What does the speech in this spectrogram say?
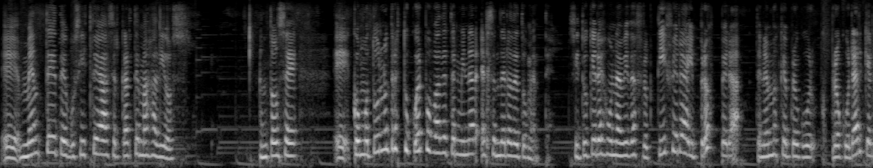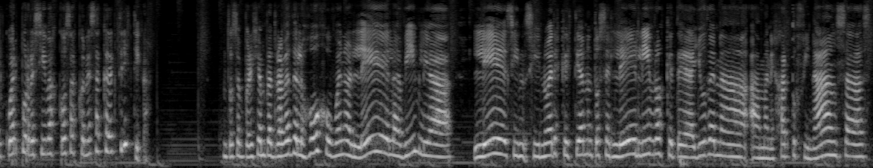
eh, mente, te pusiste a acercarte más a Dios. Entonces, eh, como tú nutres tu cuerpo, va a determinar el sendero de tu mente. Si tú quieres una vida fructífera y próspera, tenemos que procurar que el cuerpo reciba cosas con esas características. Entonces, por ejemplo, a través de los ojos, bueno, lee la Biblia, lee, si, no eres cristiano, entonces lee libros que te ayuden a, manejar tus finanzas,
